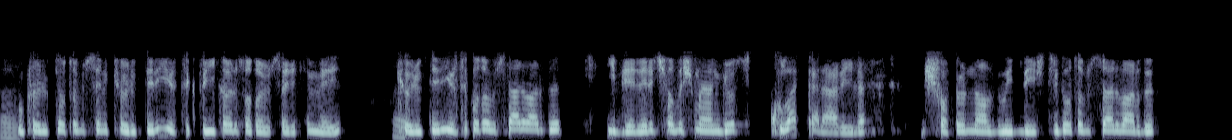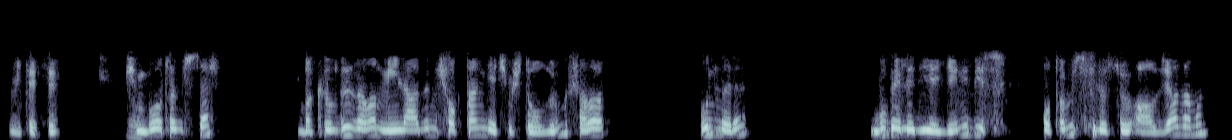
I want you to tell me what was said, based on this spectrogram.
Evet. Bu körüklü otobüslerin körükleri yırtıktı. Icarus otobüsler isim vereyim. Evet. Körükleri yırtık otobüsler vardı. İbreleri çalışmayan göz kulak kararıyla şoförün algılayıp değiştirdiği otobüsler vardı vitesi. Şimdi Evet. bu otobüsler bakıldığı zaman miladını çoktan geçmiş doldurmuş ama bunları bu belediye yeni bir otobüs filosu alacağı zaman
